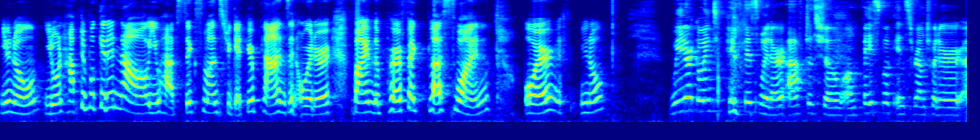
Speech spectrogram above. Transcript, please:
you know, you don't have to book it in now. You have six months to get your plans in order, find the perfect plus one, or if you know, We are going to pick this winner after the show on Facebook, Instagram, Twitter, uh,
